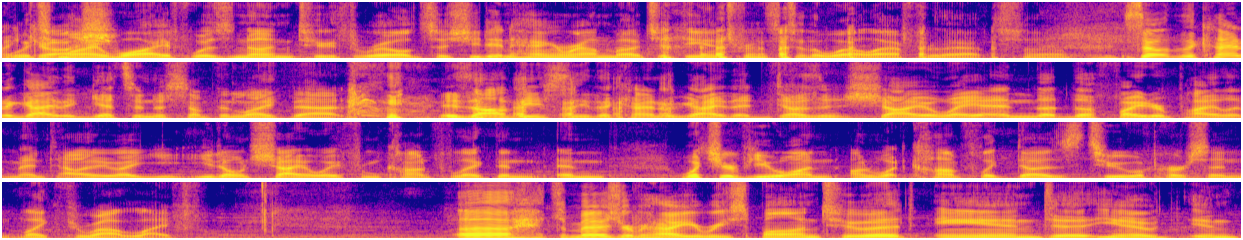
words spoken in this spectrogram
my which gosh. my wife was none too thrilled. So she didn't hang around much at the entrance to the well after that. So So the kind of guy that gets into something like that is obviously the kind of guy that doesn't shy away, and the, the fighter pilot mentality. Like you, you don't shy away from conflict. And and what's your view on on what conflict does to a person like throughout life? Uh, it's a measure of how you respond to it, and uh, you know, in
